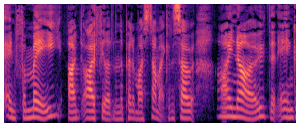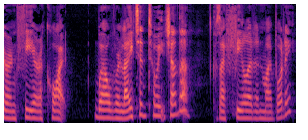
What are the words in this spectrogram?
and for me, I, I feel it in the pit of my stomach. And so I know that anger and fear are quite well related to each other because I feel it in my body.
